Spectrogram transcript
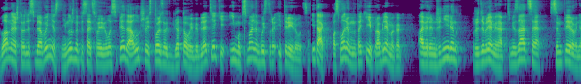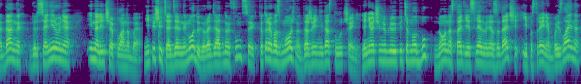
Главное, что для себя вынес, не нужно писать свои велосипеды, а лучше использовать готовые библиотеки и максимально быстро итерироваться. Итак, посмотрим на такие проблемы, как аверинжиниринг, преждевременная оптимизация, сэмплирование данных, версионирование и наличие плана Б. Не пишите отдельный модуль ради одной функции, которая, возможно, даже и не даст улучшений. Я не очень люблю Jupyter Notebook, но на стадии исследования задачи и построения бейзлайна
